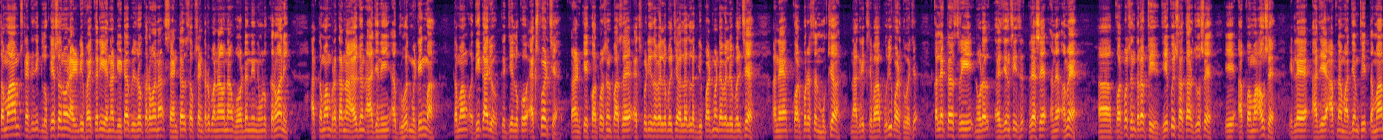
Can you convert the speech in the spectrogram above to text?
તમામ સ્ટ્રેટેજિક લોકેશનોને આઈડેન્ટિફાઈ કરી એના ડેટા પ્રિઝર્વ કરવાના સેન્ટર સબ સેન્ટર બનાવવાના વોર્ડનની નિમણૂક કરવાની. આ તમામ પ્રકારના આયોજન આજની આ બૃહદ મિટિંગમાં તમામ અધિકારીઓ કે જે લોકો એક્સપર્ટ છે, કારણ કે કોર્પોરેશન પાસે એક્સપર્ટીઝ અવેલેબલ છે, અલગ અલગ ડિપાર્ટમેન્ટ અવેલેબલ છે અને કોર્પોરેશન મુખ્ય નાગરિક સેવા પૂરી પાડતું હોય છે. કલેક્ટર શ્રી નોડલ એજન્સી રહેશે અને અમે કોર્પોરેશન તરફથી જે કોઈ સહકાર જોશે એ આપવામાં આવશે. એટલે આજે આપના માધ્યમથી તમામ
